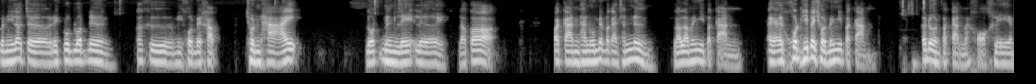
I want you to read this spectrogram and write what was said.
วันนี้เราเจอในกลุ่มรถหนึ่งก็คือมีคนไปขับชนท้ายรถหนึ่งเละเลย แล้วก็ประกันทางนู้นเป็นประกันชั้นหนึ่งแล้วเราไม่มีประกันไอ้ไอ้คนที่ไปชนไม่มีประกัน ก็โดนประกันมาขอเคลม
